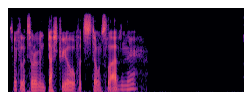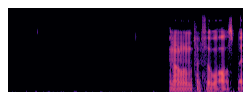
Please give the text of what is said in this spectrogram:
So make it look sort of industrial. We'll put stone slabs in there. I don't know what I'm gonna put for the walls, but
